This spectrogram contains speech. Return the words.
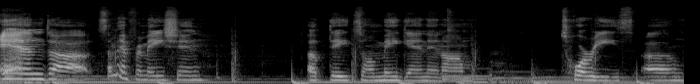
and uh, some information updates on Megan and um, Tory's um,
